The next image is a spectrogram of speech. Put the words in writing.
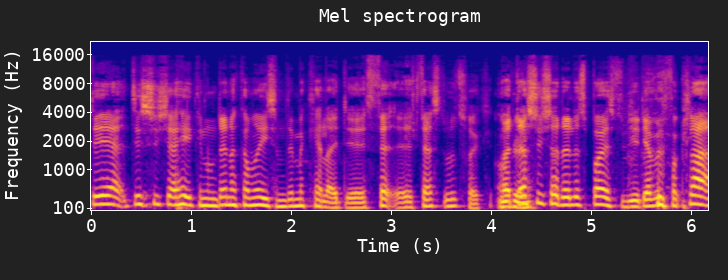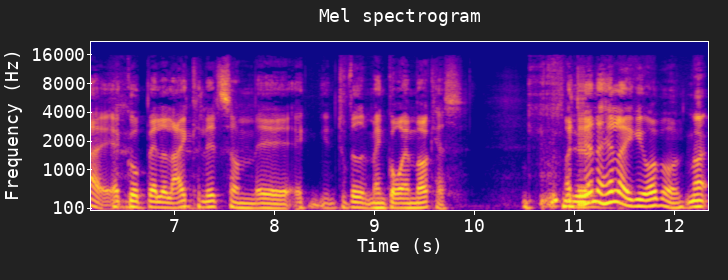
det, er, det synes jeg helt kanon. Den er kommet i som det, man kalder et, øh, fa- et fast udtryk. Okay. Og der synes jeg, det er lidt spøjs, fordi at jeg vil forklare at gå balalaika lidt som, øh, du ved, man går amokas. Og Ja. den er heller ikke i ordbogen. Nej,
